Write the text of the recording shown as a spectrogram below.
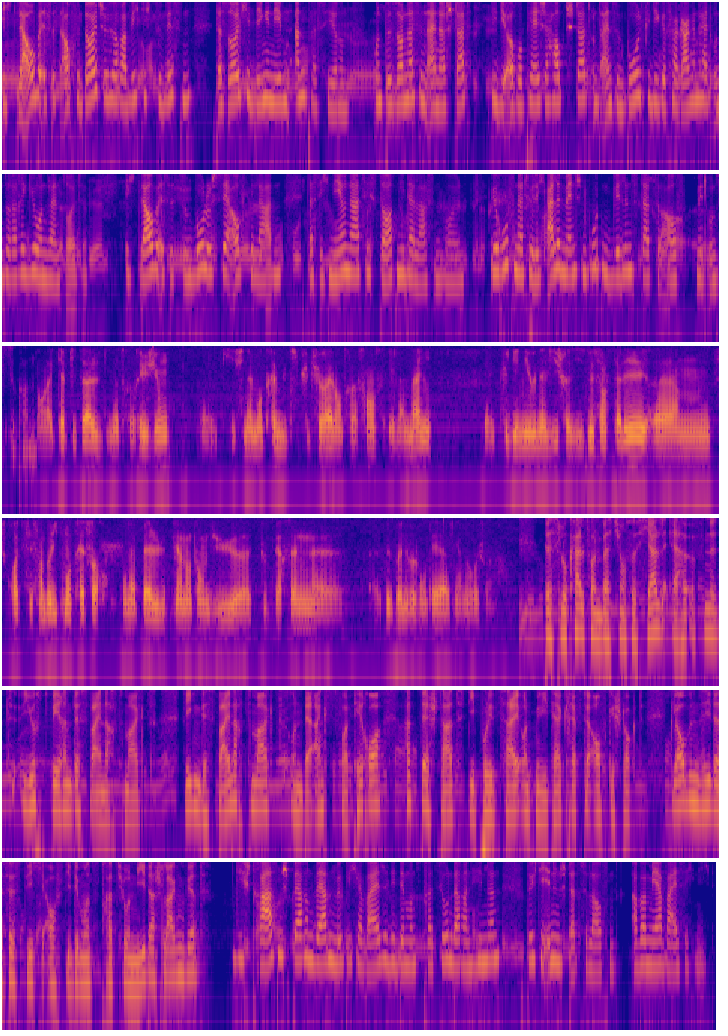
Ich glaube, es ist auch für deutsche Hörer wichtig zu wissen, dass solche Dinge nebenan passieren und besonders in einer Stadt, die die europäische Hauptstadt und ein Symbol für die Vergangenheit unserer Region sein sollte. Ich glaube, es ist symbolisch sehr aufgeladen, dass sich Neonazis dort niederlassen wollen. Wir rufen natürlich alle Menschen guten Willens dazu auf, mit uns zu kommen. Euh, qui est finalement très multiculturelle entre la France et l'Allemagne, que des néo-nazis choisissent de s'installer, euh, je crois que c'est symboliquement très fort. On appelle bien entendu euh, toute personne euh, de bonne volonté à venir nous rejoindre. Das Lokal von Bastion Social eröffnet just während des Weihnachtsmarkts. Wegen des Weihnachtsmarkts und der Angst vor Terror hat der Staat die Polizei und Militärkräfte aufgestockt. Glauben Sie, dass es sich auf die Demonstration niederschlagen wird? Die Straßensperren werden möglicherweise die Demonstration daran hindern, durch die Innenstadt zu laufen, aber mehr weiß ich nicht.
